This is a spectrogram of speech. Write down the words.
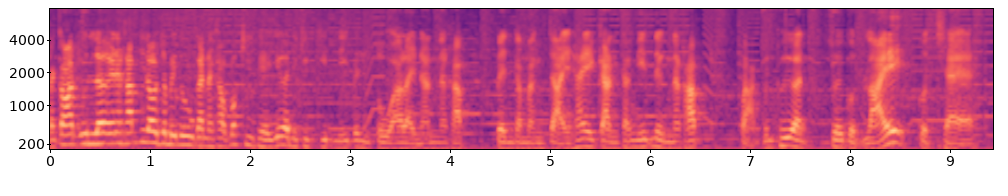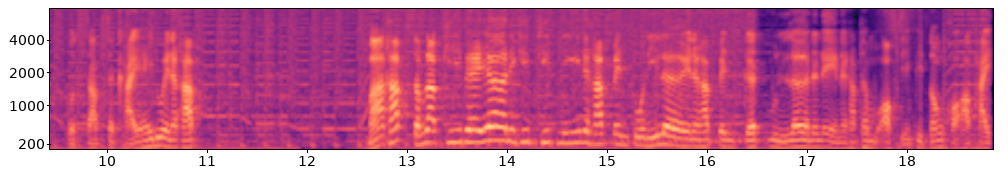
แต่ก่อนอื่นเลยนะครับที่เราจะไปดูกันนะครับว่า Key Player ในคลิปคลิปนี้เป็นตัวอะไรนั้นนะครับ เป็นกำลังใจให้กันสักนิดนึงนะครับ ฝากเพื่อนๆช่วยกดไลค์ กดแชร์ กด Subscribe ให้ด้วยนะครับ มาครับสำหรับ Key Player ในคลิปคลิปนี้นะครับเป็นตัวนี้เลยนะครับเป็นเกิร์ตมุลเลอร์นั่นเองนะครับถ้าออกเสียงผิดต้องขออภัย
